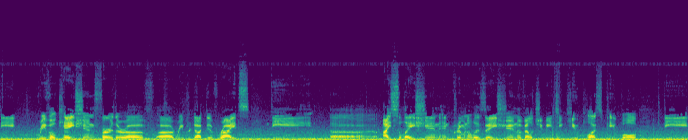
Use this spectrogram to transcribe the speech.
the revocation further of uh, reproductive rights, the uh, isolation and criminalization of LGBTQ plus people, the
